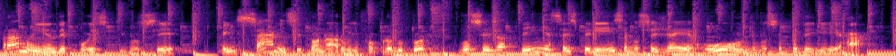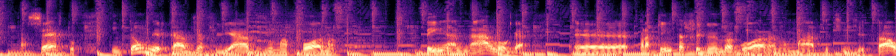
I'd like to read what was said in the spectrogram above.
Para amanhã, depois que você pensar em se tornar um infoprodutor, você já tem essa experiência, você já errou onde você poderia errar, tá certo? Então, o mercado de afiliados, de uma forma bem análoga, é, para quem está chegando agora no marketing digital,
